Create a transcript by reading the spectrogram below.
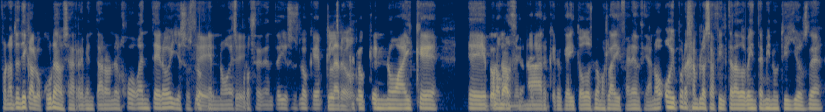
fue una auténtica locura. O sea, reventaron el juego entero y eso es lo que no es procedente y eso es lo que claro. creo que no hay que eh, promocionar. Creo que ahí todos vemos la diferencia. ¿no? Hoy, por ejemplo, se ha filtrado 20 minutillos de,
